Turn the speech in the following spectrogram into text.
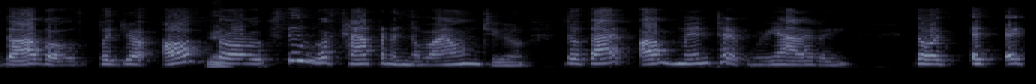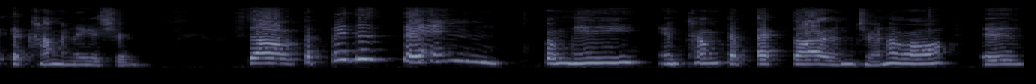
goggles, but you're also yeah. see what's happening around you. So that augmented reality. So it, it, it's a combination. So the biggest thing for me, in terms of XR in general, is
